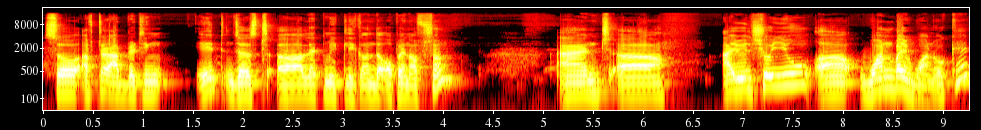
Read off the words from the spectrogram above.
So after updating it just uh, let me click on the open option. And uh, i will show you uh, one by one okay?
